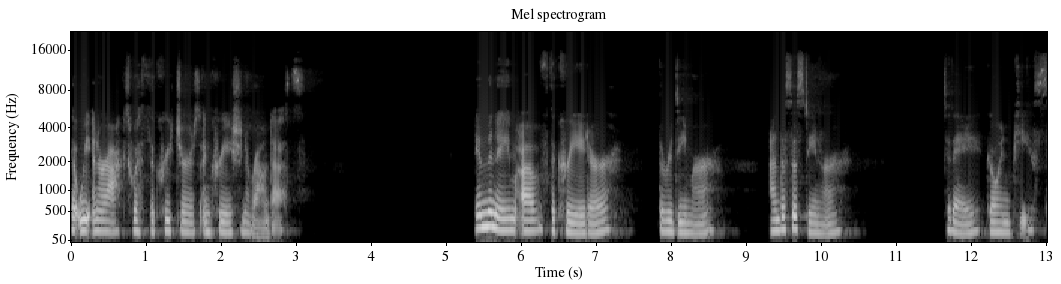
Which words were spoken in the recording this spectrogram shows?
that we interact with the creatures and creation around us. In the name of the Creator, the Redeemer, and the Sustainer, today go in peace.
